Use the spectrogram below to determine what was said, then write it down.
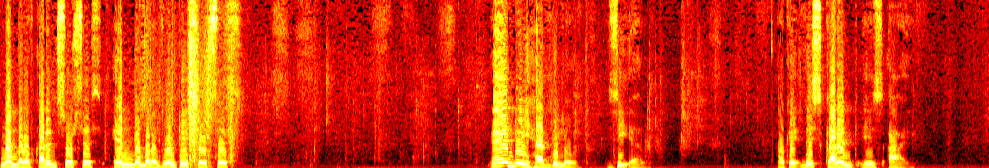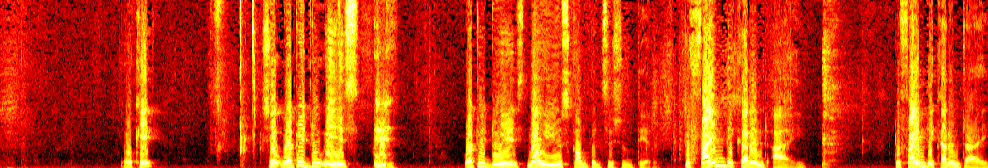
number of current sources, n number of voltage sources, and we have the load ZL. Okay, this current is I. Okay. So, what we do is what we do is now we use compensation theorem to find the current I to find the current I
